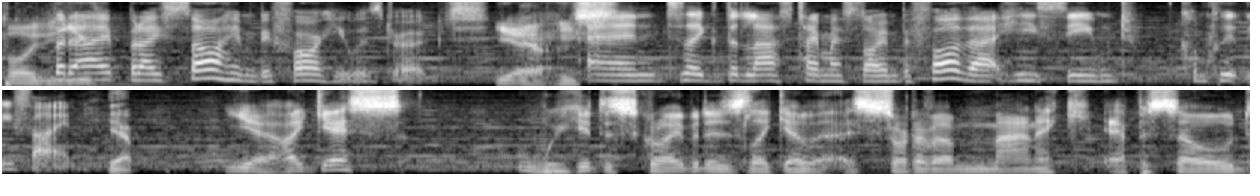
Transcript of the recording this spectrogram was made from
But, But you- I but I saw him before he was drugged. yeah, he's And like the last time I saw him before that, he seemed completely fine. yep. Yeah, I guess we could describe it as like a, a sort of a manic episode.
